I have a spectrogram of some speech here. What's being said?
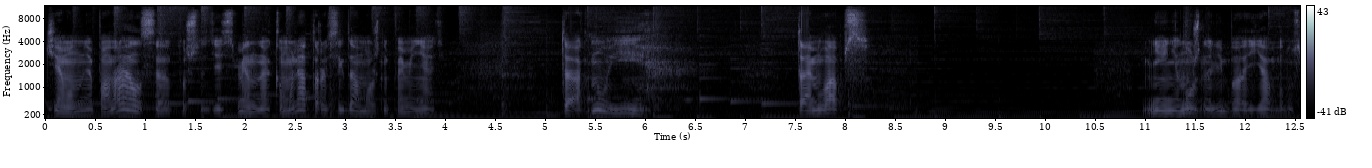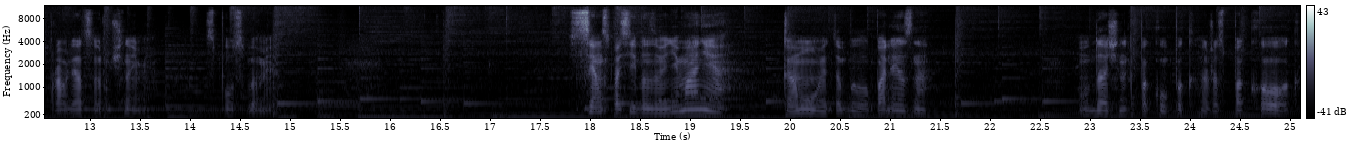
Чем он мне понравился, то что здесь сменные аккумуляторы всегда можно поменять. Так, ну и таймлапс мне не нужно, либо я буду справляться ручными способами. Всем спасибо за внимание. Кому это было полезно. Удачных покупок, распаковок.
